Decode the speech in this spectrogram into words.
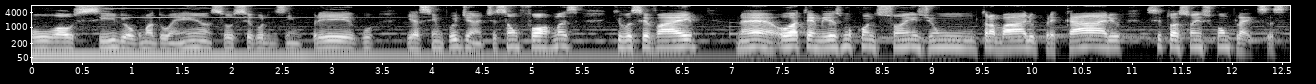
ou auxílio, alguma doença, ou seguro-desemprego e assim por diante. São formas que você vai, né, ou até mesmo condições de um trabalho precário, situações complexas.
